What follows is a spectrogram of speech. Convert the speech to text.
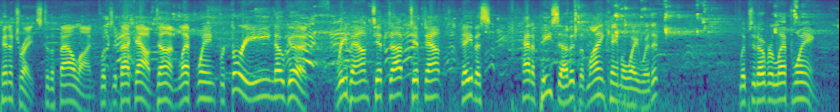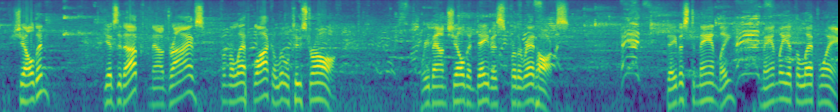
Penetrates to the foul line, flips it back out. Dunn. left wing for three, no good. Rebound tipped up, tipped out. Davis had a piece of it, but Lang came away with it. Flips it over left wing. Sheldon gives it up, now drives from the left block, a little too strong. Rebound Sheldon Davis for the Red Hawks. Davis to Manley. Manley at the left wing.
